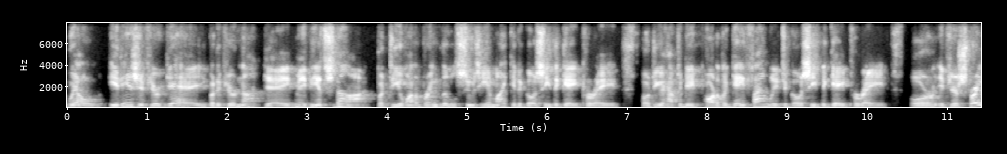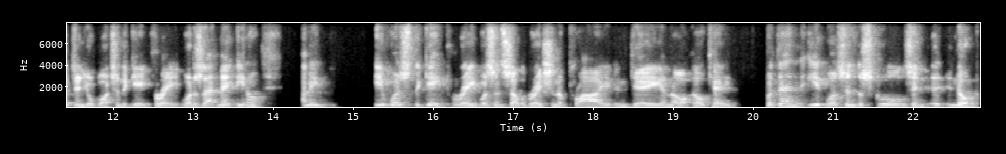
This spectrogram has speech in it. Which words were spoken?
Well, it is if you're gay, but if you're not gay, maybe it's not. But do you want to bring little Susie and Mikey to go see the gay parade? Or do you have to be part of a gay family to go see the gay parade? Or if you're straight and you're watching the gay parade, what does that make? You know, I mean, it was the gay parade was in celebration of pride and gay and all. Okay. But then it was in the schools. And uh, no,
